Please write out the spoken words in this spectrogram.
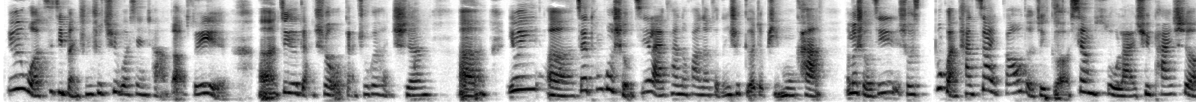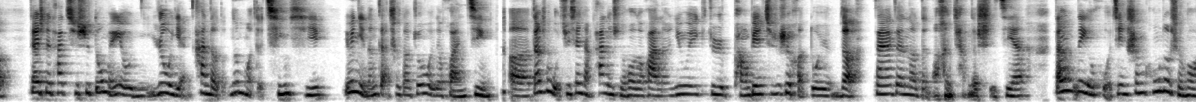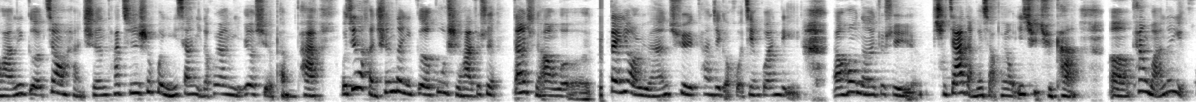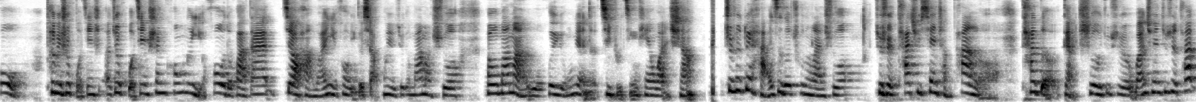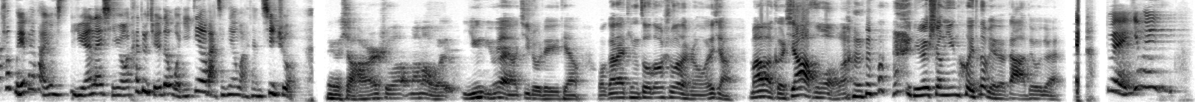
因为我自己本身是去过现场的，所以呃，这个感受感触会很深。呃，因为呃，在通过手机来看的话呢，可能是隔着屏幕看。那么手机手不管它再高的这个像素来去拍摄，但是它其实都没有你肉眼看到的那么的清晰。因为你能感受到周围的环境，呃，当时我去现场看的时候的话呢，因为就是旁边其实是很多人的，大家在那等了很长的时间。当那个火箭升空的时候哈，那个叫喊声它其实是会影响你的，会让你热血澎湃。我记得很深的一个故事哈，就是当时啊，我带幼儿园去看这个火箭观礼，然后呢，就是是家长跟小朋友一起去看，呃，看完了以后。特别是火箭呃，就火箭升空了以后的话，大家叫喊完以后，一个小朋友就跟妈妈说：“他说妈妈，我会永远的记住今天晚上。”就是对孩子的触动来说，就是他去现场看了，他的感受就是完全就是他他没办法用语言来形容，他就觉得我一定要把今天晚上记住。那个小孩说：“妈妈，我永永远要记住这一天。”我刚才听邹邹说的时候，我就想，妈妈可吓死我了，因为声音会特别的大，对不对？对，因为。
